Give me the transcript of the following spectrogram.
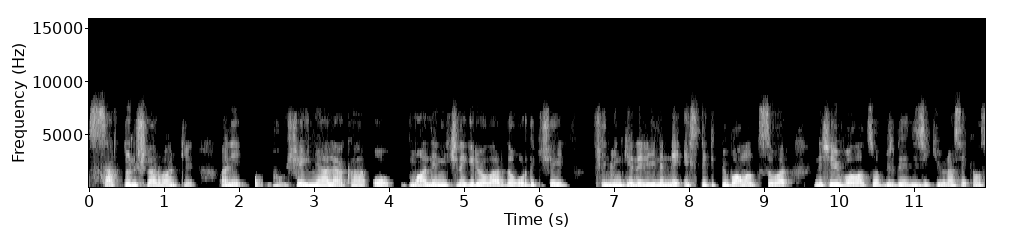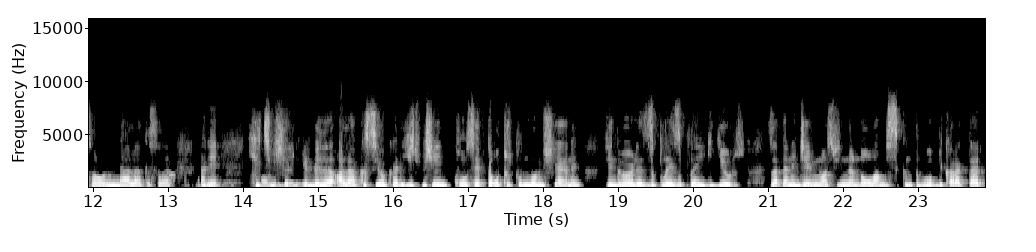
sert dönüşler var ki. Hani bu şey ne alaka? O mahallenin içine giriyorlardı. Oradaki şey filmin geneliyle ne estetik bir bağlantısı var ne şey bir bağlantısı var. Bir de yeni Zeki Müren sekansı var. Onun ne alakası var? Hani hiçbir şeyin birbiriyle alakası yok. Hani hiçbir şeyin konsepte oturtulmamış yani. Şimdi böyle zıplaya zıplaya gidiyoruz. Zaten hani Cem Yılmaz filmlerinde olan bir sıkıntı bu. Bir karakter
